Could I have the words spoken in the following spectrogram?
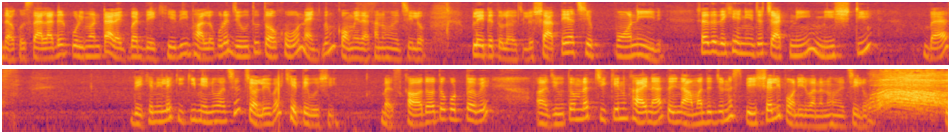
দেখো, স্যালাডের পরিমাণটা আরেকবার দেখিয়ে দিই ভালো করে, যেহেতু তখন একদম কমে দেখানো হয়েছিল, প্লেটে তোলা হয়েছিল। সাথে আছে পনির, সাথে দেখিয়ে নিয়েছে চাটনি, মিষ্টি, ব্যাস। দেখে নিলে কি কি মেনু আছে, চলো এবার খেতে বসি। ব্যাস খাওয়া দাওয়া তো করতে হবে। আর যেহেতু আমরা চিকেন খাই না, তাই জন্য আমাদের জন্য স্পেশালি পনির বানানো হয়েছিল। তো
